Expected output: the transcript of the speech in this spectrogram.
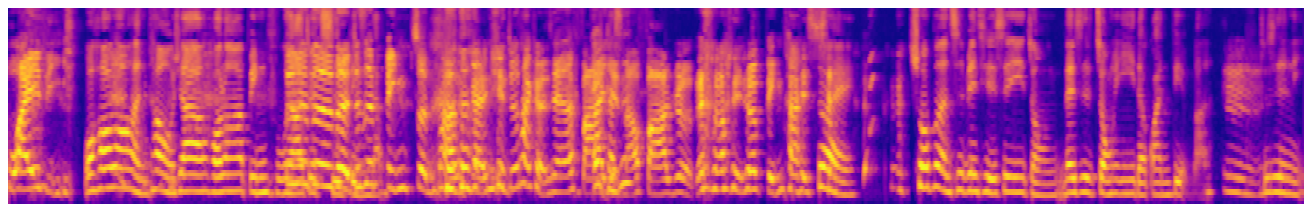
歪理。我喉咙很痛，我现在喉咙要冰敷，然后对对对对，就是冰镇它的概念，就是它可能现在在 发炎，然后发热的，然后你就冰它一下。，对，说不能吃冰，其实是一种类似中医的观点嘛，嗯，就是你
